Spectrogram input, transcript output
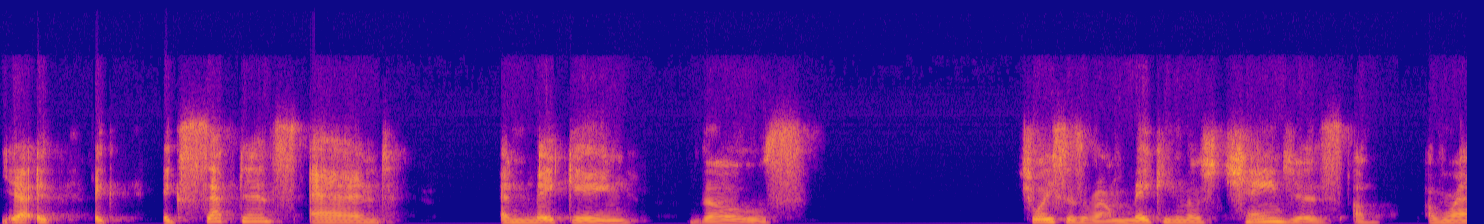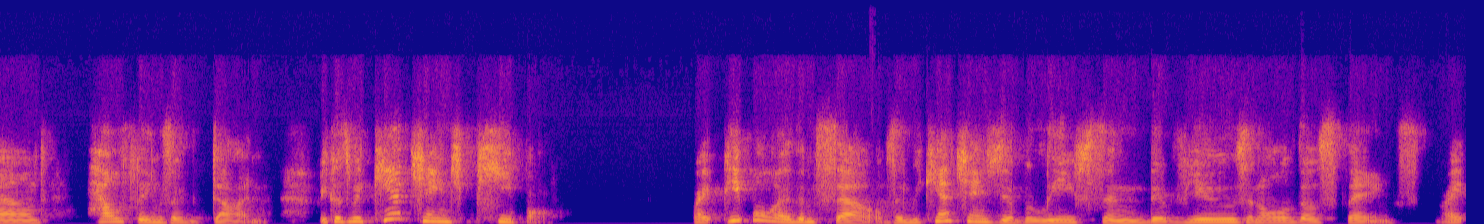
Yeah, it, it, acceptance and and making those choices around making those changes of, around how things are done. Because we can't change people right? People are themselves and we can't change their beliefs and their views and all of those things right?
